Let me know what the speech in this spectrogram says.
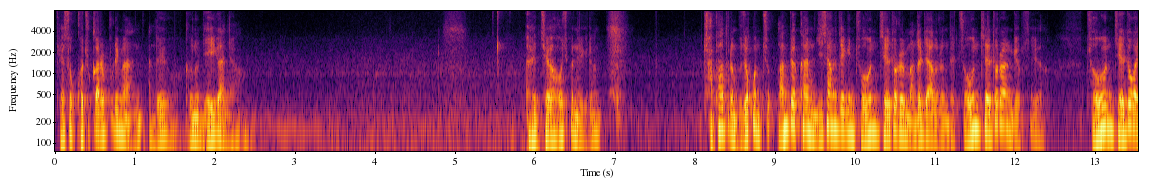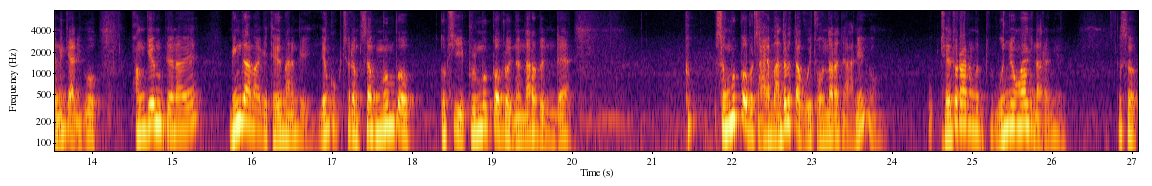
계속 고춧가루를 뿌리면 안, 안 돼요. 그거는 예의가 아니야. 제가 하고 싶은 얘기는 좌파들은 무조건 조- 완벽한 이상적인 좋은 제도를 만들자 그러는데 좋은 제도라는 게 없어요. 좋은 제도가 있는 게 아니고 환경 변화에 민감하게 대응하는 거예요. 영국처럼 성문법 없이 불문법으로 있는 나라도 있는데 부- 성문법을 잘 만들었다고 그게 좋은 나라는 아니에요. 제도라는 건 운용하기 나름이에요. 그래서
